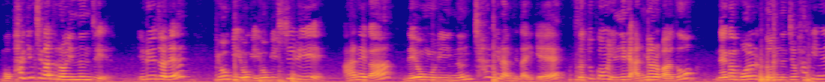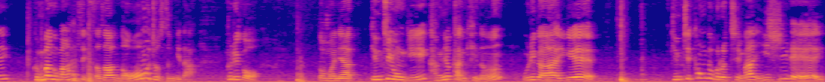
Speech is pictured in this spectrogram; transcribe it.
뭐 파김치가 들어있는지 이래저래 여기 여기 여기 실이 안에가 내용물이 있는 창이랍니다 이게 그래서 뚜껑을 일일이 안 열어봐도 내가 뭘 넣었는지 확인이 금방금방 할 수 있어서 너무 좋습니다 그리고 또 뭐냐 김치 용기 강력한 기능 우리가 이게 김치통도 그렇지만 이 실에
